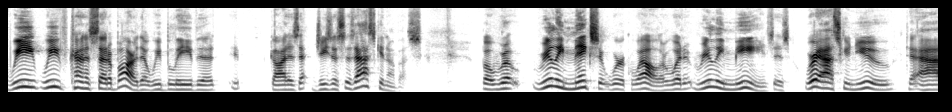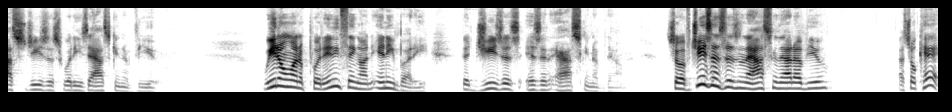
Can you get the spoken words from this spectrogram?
we, we've kind of set a bar that we believe that God is, Jesus is asking of us. But what really makes it work well, or what it really means, is we're asking you to ask Jesus what he's asking of you. We don't want to put anything on anybody that Jesus isn't asking of them. So if Jesus isn't asking that of you, that's okay.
